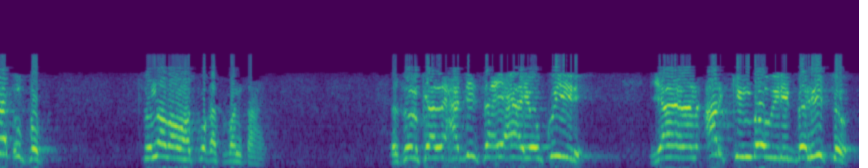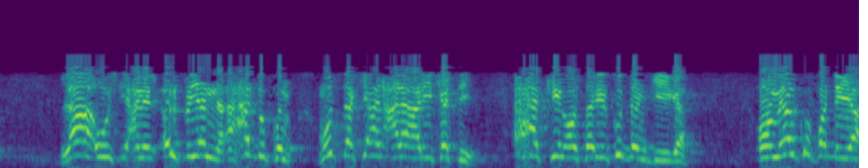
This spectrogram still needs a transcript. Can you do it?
aad u fog. Sunnada waad ku qasban tahay. Rasuulka alle xadiis saxiixa ayuu ku yidhi yaanan arkin bau yidhi berito laa u yani ulfiyanna axadukum muttaki'an calaa arikati. Axadkiin oo sariir ku dangiiga oo meel ku fadhiya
